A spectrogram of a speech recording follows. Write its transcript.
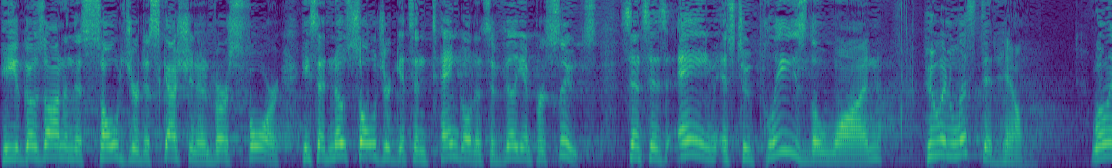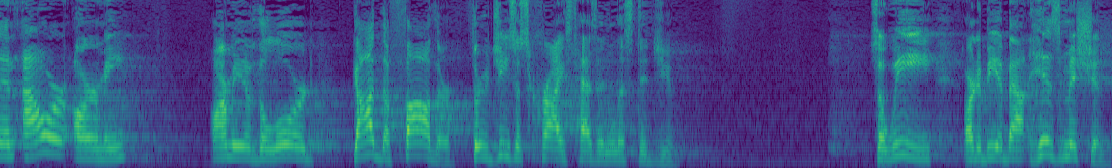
He goes on in this soldier discussion in verse 4. He said, No soldier gets entangled in civilian pursuits, since his aim is to please the one who enlisted him? Well, in our army, army of the Lord, God the Father, through Jesus Christ, has enlisted you. So we are to be about His mission,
